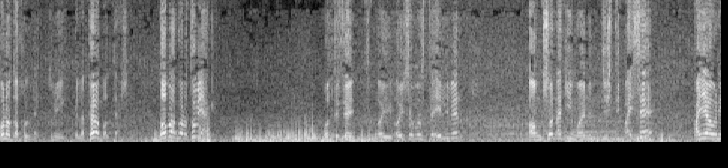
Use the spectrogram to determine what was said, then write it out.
কোনো দখল নেই। তুমি এগুলো ফেরো বলতে আসো? তোমা করো তুমি আগে। বলতে যে ওই ওই সমস্ত এলিমের অংশ নাকি মইনুদ্দিন চিস্তি পাইছে? পাইয়া উনি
